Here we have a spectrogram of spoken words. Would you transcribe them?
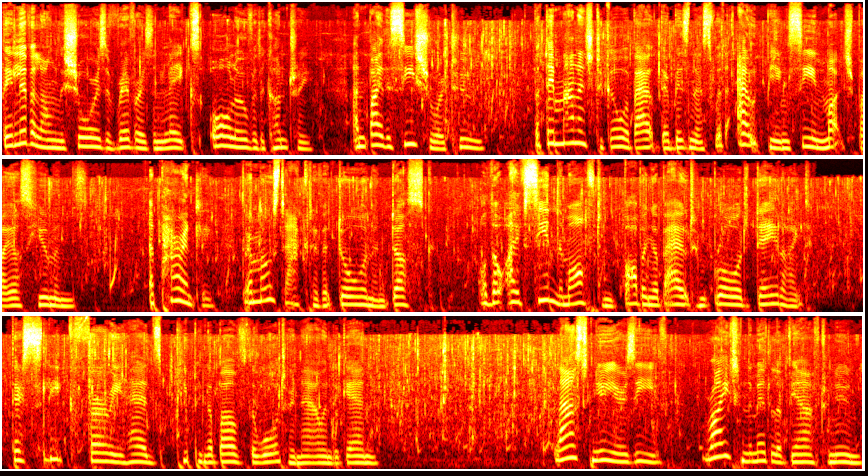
They live along the shores of rivers and lakes all over the country, and by the seashore too, but they manage to go about their business without being seen much by us humans. Apparently, they're most active at dawn and dusk, although I've seen them often bobbing about in broad daylight their sleek, furry heads peeping above the water now and again. Last New Year's Eve, right in the middle of the afternoon,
